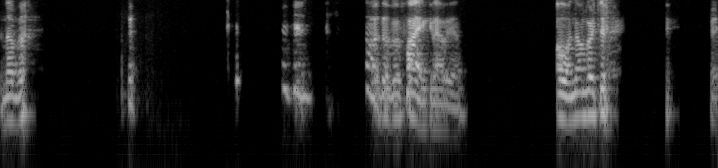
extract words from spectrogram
number. Okay. Oh, number five, Claudia. Oh, number two.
